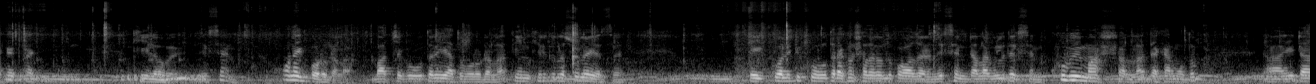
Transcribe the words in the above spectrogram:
এক একটা খিল হবে, দেখছেন? অনেক বড় ডালা। বাচ্চা কবুতরই এত বড় ডালা, তিন খিলগুলো চলে গেছে এই কোয়ালিটি কবুতর এখন সাধারণত পাওয়া যায় না। দেখছেন, ডালাগুলো দেখছেন? খুবই মার্শাল্লাহ দেখার মতো। এটা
